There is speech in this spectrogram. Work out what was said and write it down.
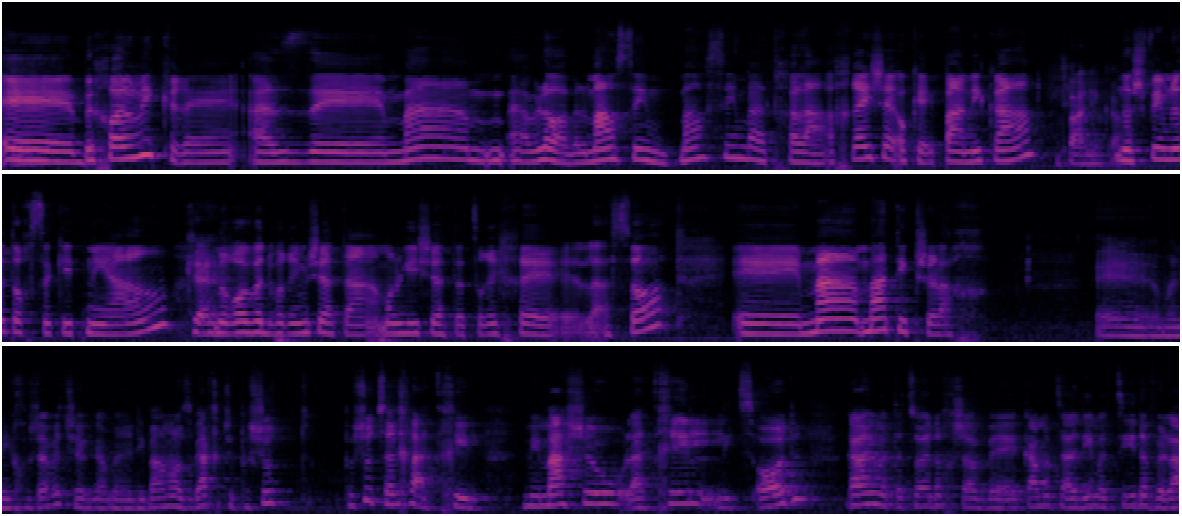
אה, בכל מקרה, אז אה, מה... אה, לא, אבל מה עושים? מה עושים בהתחלה? אחרי ש... אוקיי, פאניקה. פאניקה. נושפים לתוך שקית נייר, כן. מרוב הדברים שאתה מרגיש שאתה צריך אה, לעשות. אה, מה, הטיפ שלך? אני חושבת שגם אה, דיברנו על זה ביחד, שפשוט פשוט צריך להתחיל ממשהו, להתחיל לצעוד, גם אם אתה צועד עכשיו אה, כמה צעדים הצידה ולאו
